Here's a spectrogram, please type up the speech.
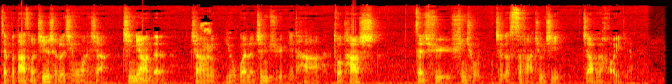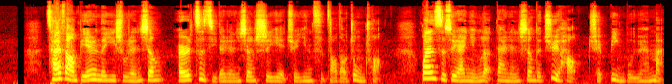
在不打草惊蛇的情况下，尽量的。将有关的证据给他做踏实，再去寻求这个司法救济，这样会好一点。采访别人的艺术人生，而自己的人生事业却因此遭到重创。官司虽然赢了，但人生的句号却并不圆满。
